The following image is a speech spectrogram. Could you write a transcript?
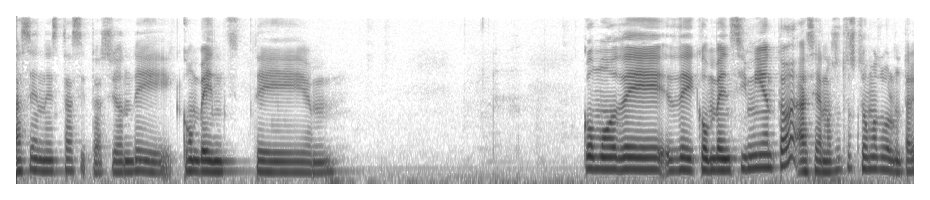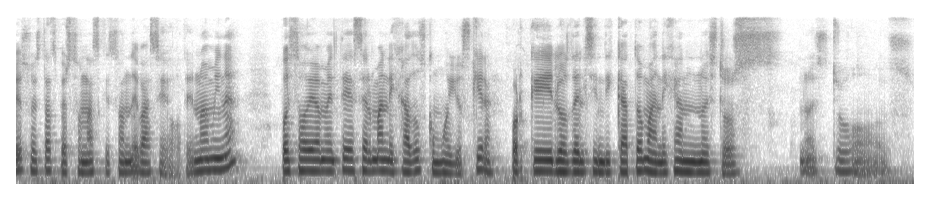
hacen esta situación de conven- de como de, de convencimiento hacia nosotros que somos voluntarios o estas personas que son de base o de nómina, pues obviamente ser manejados como ellos quieran, porque los del sindicato manejan nuestros nuestros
